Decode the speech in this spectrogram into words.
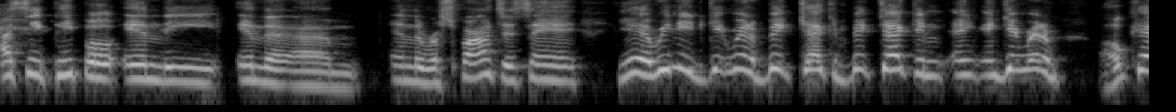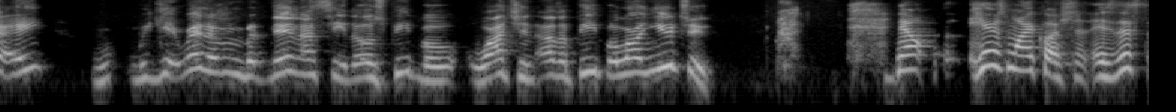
I see people in the in the um in the responses saying yeah we need to get rid of big tech and big tech and and, and get rid of okay we get rid of them but then I see those people watching other people on YouTube Now, here's my question: Is this?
